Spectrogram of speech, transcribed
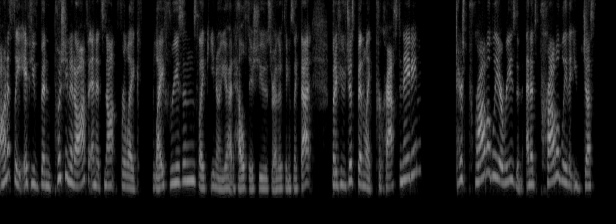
honestly, if you've been pushing it off and it's not for like life reasons, like, you know, you had health issues or other things like that, but if you've just been like procrastinating, there's probably a reason. And it's probably that you just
